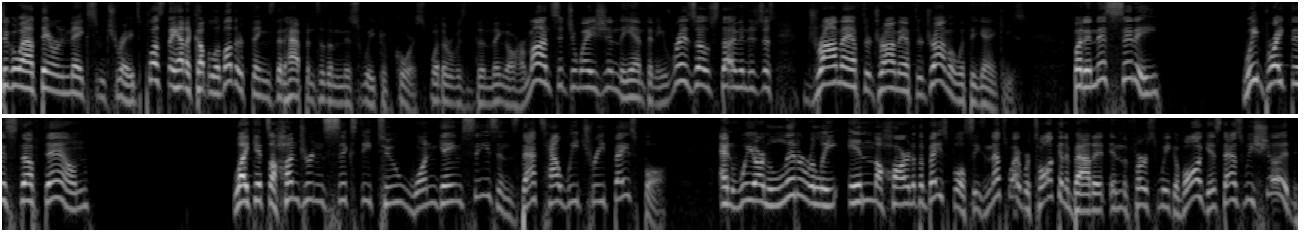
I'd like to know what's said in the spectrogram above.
to go out there and make some trades. Plus, they had a couple of other things that happened to them this week, of course, whether it was the Domingo Germán situation, the Anthony Rizzo stuff. I mean, there's just drama after drama after drama with the Yankees. But in this city, we break this stuff down like it's 162 one game seasons. That's how we treat baseball. And we are literally in the heart of the baseball season. That's why we're talking about it in the first week of August, as we should.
